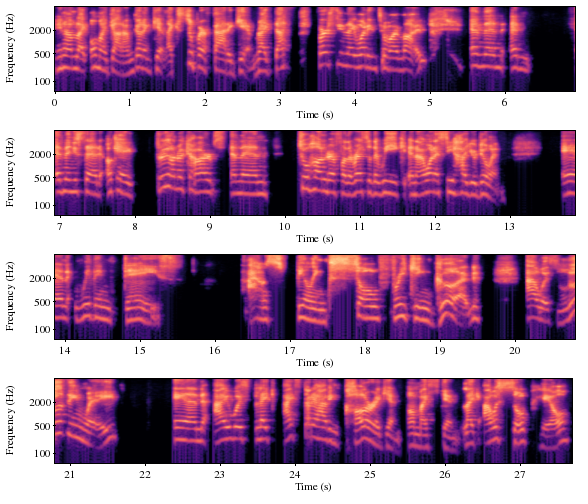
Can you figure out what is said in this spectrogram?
And I'm like, oh my God, I'm gonna get like super fat again, right? That's first thing that went into my mind. And then and and then you said, okay, 300 carbs and then 200 for the rest of the week. And I want to see how you're doing. And within days, I was feeling so freaking good. I was losing weight and I was like, I started having color again on my skin. Like I was so pale.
